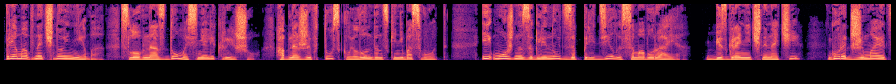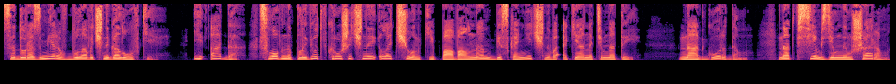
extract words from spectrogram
прямо в ночное небо, словно с дома сняли крышу, обнажив тусклый лондонский небосвод, и можно заглянуть за пределы самого рая. Безграничной ночи город сжимается до размеров булавочной головки, и ада словно плывет в крошечной лочонке по волнам бесконечного океана темноты. Над городом над всем земным шаром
